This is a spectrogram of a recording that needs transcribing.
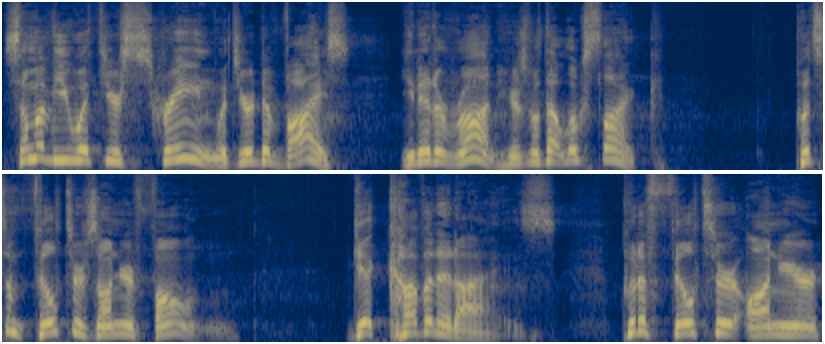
Some of you with your screen, with your device, you need to run. Here's what that looks like Put some filters on your phone. Get covenant eyes. Put a filter on your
